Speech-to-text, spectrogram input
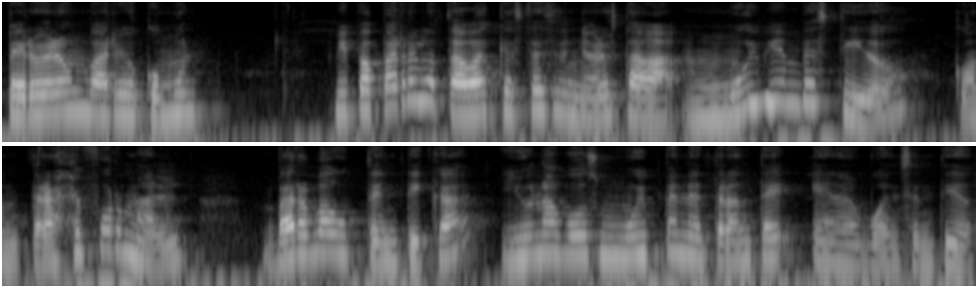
Pero era un barrio común. Mi papá relataba que este señor estaba muy bien vestido, con traje formal, barba auténtica y una voz muy penetrante en el buen sentido.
